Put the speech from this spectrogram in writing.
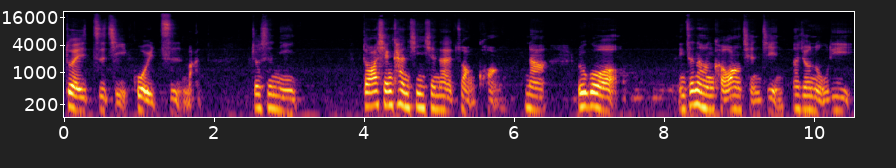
对自己过于自满，就是你都要先看清现在的状况。那如果你真的很渴望前进，那就努力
